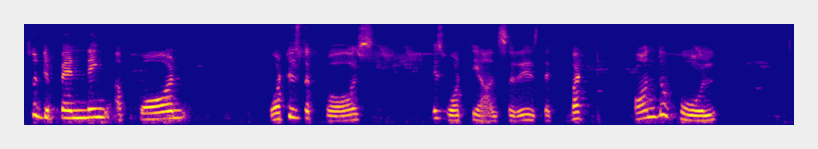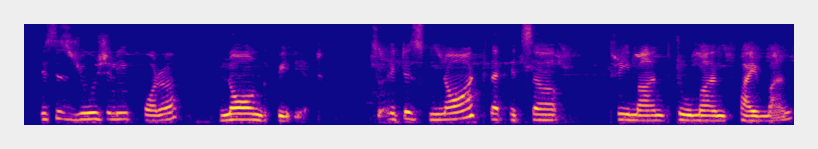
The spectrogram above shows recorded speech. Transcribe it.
So depending upon what is the cause is what the answer is. That but on the whole this is usually for a long period. So it is not that it's a three month two month five month.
